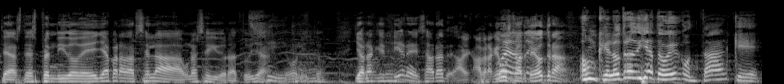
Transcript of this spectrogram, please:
te has desprendido de ella para dársela a una seguidora tuya. Sí, qué bonito. claro. ¿Y ahora qué tienes? Ahora habrá que Bueno, buscarte otra. Aunque el otro día te voy a contar que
